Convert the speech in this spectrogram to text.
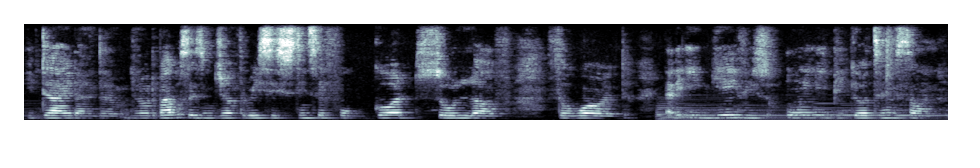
He died, and um, you know the Bible says in John 3 16, say, For God so loved the world that he gave his only begotten son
